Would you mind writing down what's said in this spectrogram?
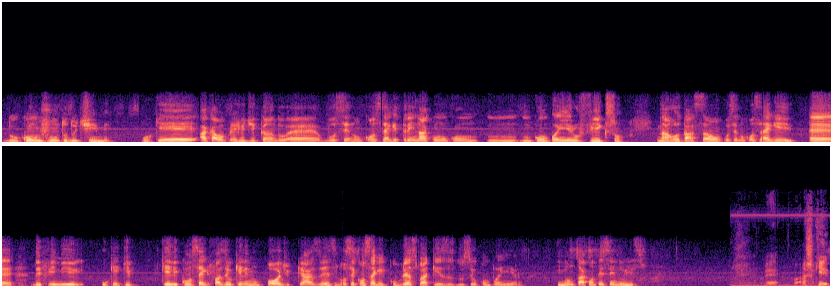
do, conjunto do time, porque acaba prejudicando. É, você não consegue treinar com, com um, um, companheiro fixo na rotação, você não consegue é, definir o que, que, que ele consegue fazer o que ele não pode, porque às vezes você consegue cobrir as fraquezas do seu companheiro. E não está acontecendo isso. É, acho que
